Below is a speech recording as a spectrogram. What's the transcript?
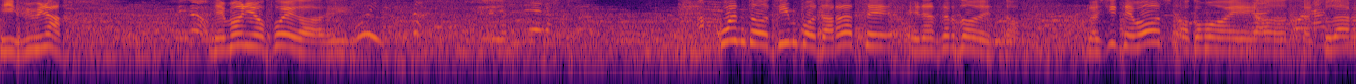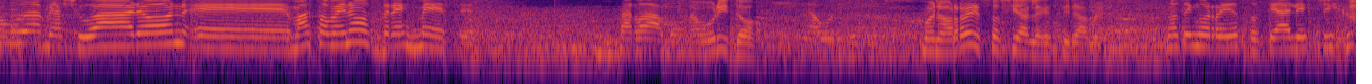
Y mirá, demonio fuego. ¿Cuánto tiempo tardaste en hacer todo esto? ¿Lo hiciste vos o cómo eh, o te ayudaron? Ayuda, me ayudaron eh, más o menos tres meses. Tardamos. Laburito. Bueno, redes sociales, tirame. No tengo redes sociales, chicos.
